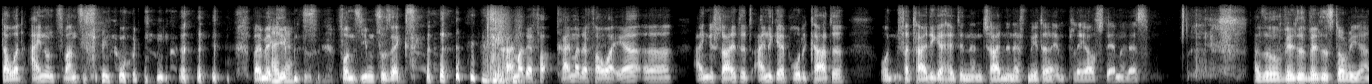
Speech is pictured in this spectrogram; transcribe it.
dauert 21 Minuten beim Alter. Ergebnis von 7 zu 6. dreimal, der, dreimal der VAR äh, eingeschaltet, eine gelb-rote Karte und ein Verteidiger hält den entscheidenden Elfmeter im Playoffs der MLS. Also wilde, wilde Story, ja.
